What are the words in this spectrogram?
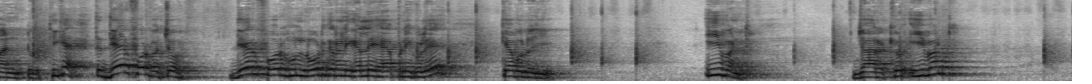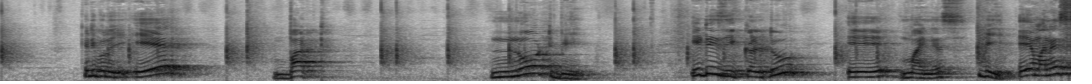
1 2 ਠੀਕ ਹੈ ਤੇ देयरफॉर ਬੱਚੋ देयरफॉर ਹੁਣ ਨੋਟ ਕਰਨ ਵਾਲੀ ਗੱਲ ਇਹ ਹੈ ਆਪਣੇ ਕੋਲੇ ਕੀ ਬੋਲੋ ਜੀ ਇਵੈਂਟ ਜਾ ਰੱਖਿਓ ਇਵੈਂਟ ਕਿਹੜੀ ਬੋਲੋ ਜੀ? A but not B it is equal to A minus B. A minus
